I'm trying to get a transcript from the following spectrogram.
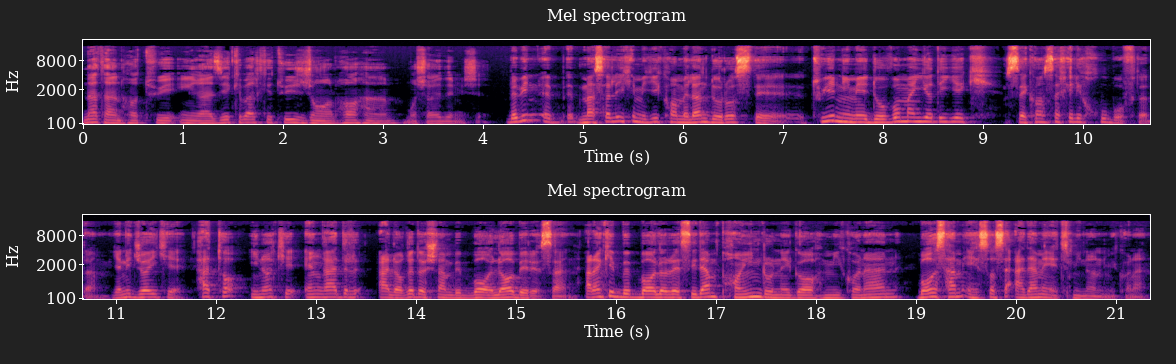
نه تنها توی این قضیه که بلکه توی ژانرها هم مشاهده میشه. ببین مسئله که میگی کاملا درسته. توی نیمه دوم من یاد یک سکانس خیلی خوب افتادم. یعنی جایی که حتی اینا که انقدر علاقه داشتن به بالا برسن الان که به بالا رسیدن پایین رو نگاه می‌کنن باز هم احساس عدم اطمینان می‌کنن.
